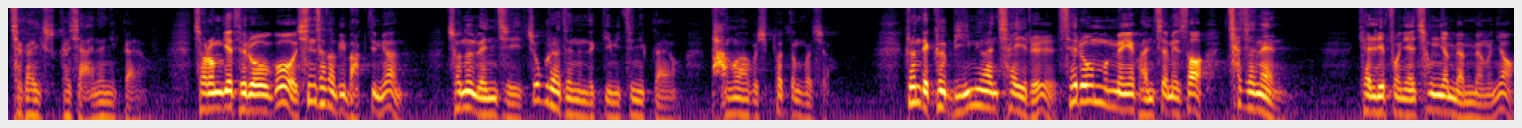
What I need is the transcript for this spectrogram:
제가 익숙하지 않으니까요 저런 게 들어오고 신산업이 막 뜨면 저는 왠지 쪼그라드는 느낌이 드니까요 방어하고 싶었던 거죠 그런데 그 미묘한 차이를 새로운 문명의 관점에서 찾아낸 캘리포니아의 청년 몇 명은요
